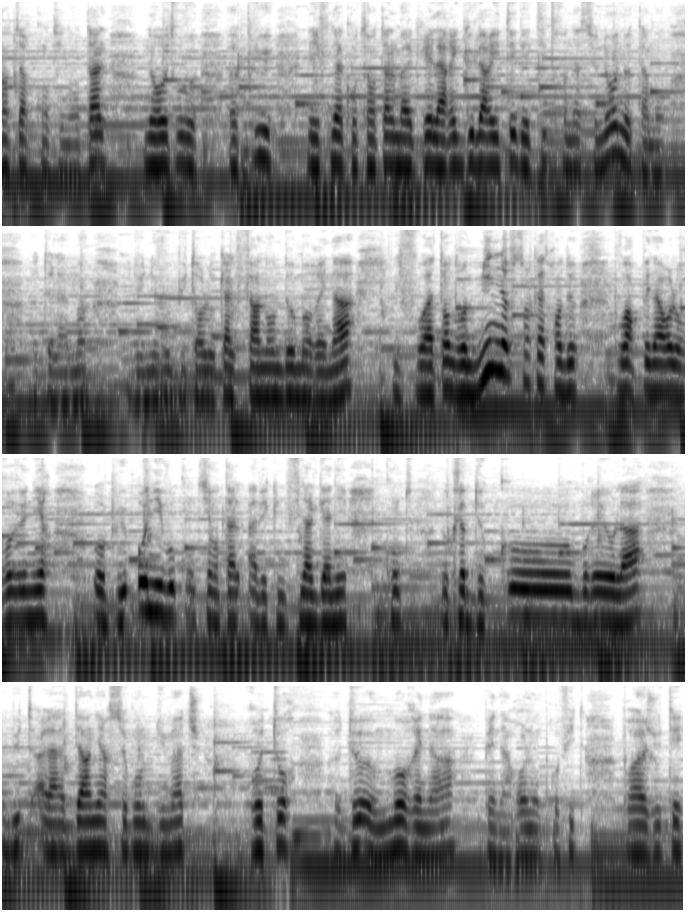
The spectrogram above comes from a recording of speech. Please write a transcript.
intercontinentales, ne retrouvent euh, plus les finales continentales malgré la régularité des titres nationaux, notamment euh, de la main du nouveau buteur local Fernando Morena. Il faut attendre 1982 pour voir Penarol revenir au plus haut niveau continental avec une finale gagnée contre le club de Cobreola. But à la dernière seconde du match. Retour de Morena. Penarol en profite pour ajouter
